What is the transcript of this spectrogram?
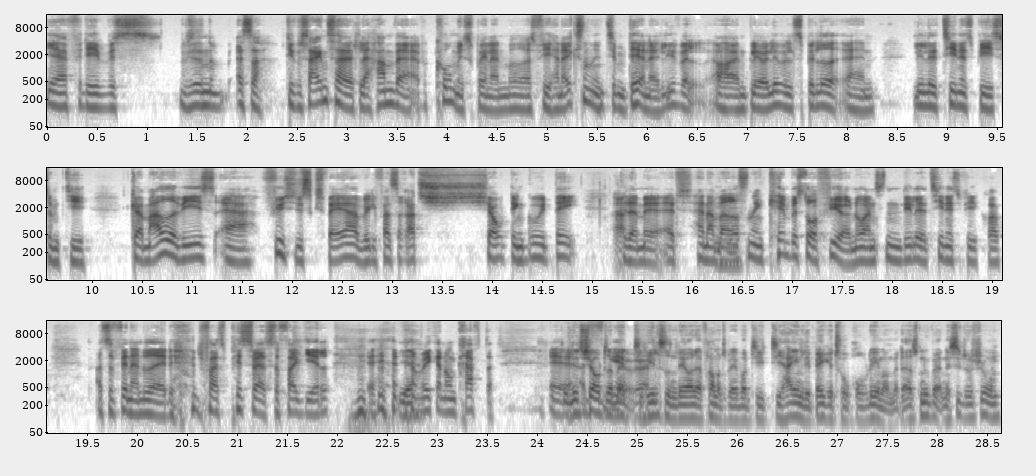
Ja, fordi hvis, hvis han, altså, de kunne sagtens have lade ham være komisk på en eller anden måde, også fordi han er ikke sådan intimiderende alligevel, og han bliver alligevel spillet af en lille teenage som de gør meget af vise er fysisk sværere, hvilket faktisk er ret sjovt. Det er en god idé, ja. det der med, at han har været mm-hmm. sådan en kæmpe stor fyr, og nu er han sådan en lille teenage krop, og så finder han ud af, at det er faktisk pisse svært at slå folk ihjel, yeah. når man ikke har nogen kræfter. Det er lidt sjovt, det at de hele tiden laver det frem og tilbage, hvor de, de har egentlig begge to problemer med deres nuværende situation.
